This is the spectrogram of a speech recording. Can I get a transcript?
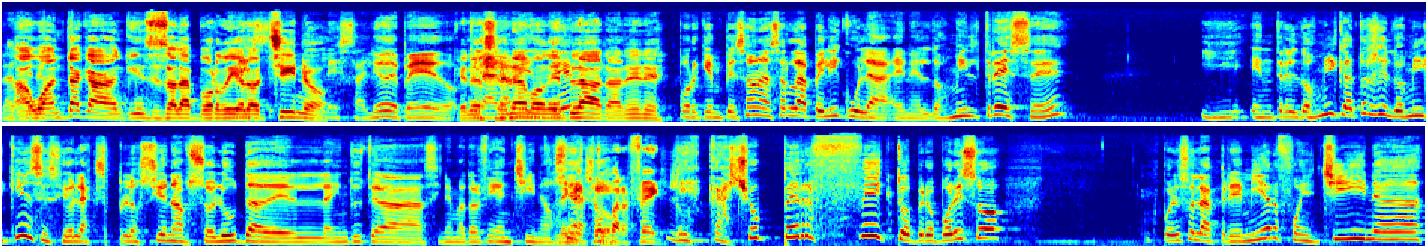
aguanta que hagan 15 salas por día Les- los chinos. Les salió de pedo. Que nos llenamos de plata, nene. Porque empezaron a hacer la película en el 2013 y entre el 2014 y el 2015 se dio la explosión absoluta de la industria cinematográfica en China. O Le sea, cayó perfecto. Les cayó perfecto, pero por eso por eso la premier fue en China,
